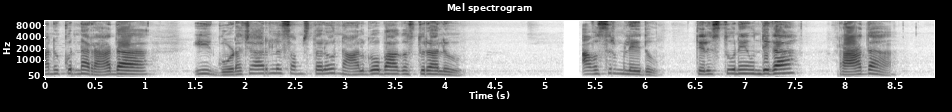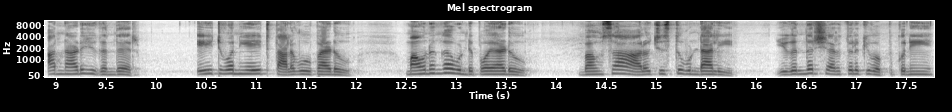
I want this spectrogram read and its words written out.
అనుకున్న రాధ ఈ గూఢచారుల సంస్థలో నాలుగో భాగస్తురాలు అవసరం లేదు తెలుస్తూనే ఉందిగా? రాధా అన్నాడు యుగంధర్. ఎయిట్ వన్ ఎయిట్ తల ఊపాడు. మౌనంగా ఉండిపోయాడు. బహుశా ఆలోచిస్తూ ఉండాలి. యుగంధర్ షరతులకి ఒప్పుకుని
